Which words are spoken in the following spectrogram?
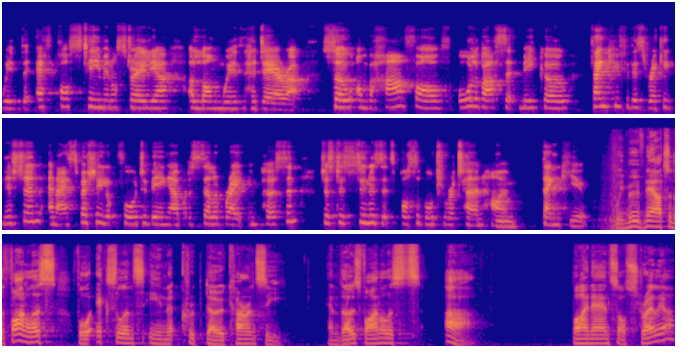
with the FPOS team in Australia, along with Hedera. So, on behalf of all of us at Meeco, Thank you for this recognition, and I especially look forward to being able to celebrate in person just as soon as it's possible to return home. Thank you. We move now to the finalists for Excellence in Cryptocurrency. And those finalists are Binance Australia,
